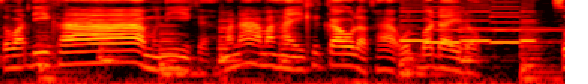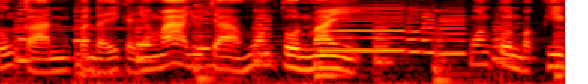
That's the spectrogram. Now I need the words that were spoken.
สวัสดีค่ะมื้อนี้ก็มาหน้ามาให้คือเก่าล่ะค่ะ อดบ่ได้ดอก สงการปันใดก็ยังมาอยู่จ้าห่วงต้นไม้ห่วงต้นบักพริก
